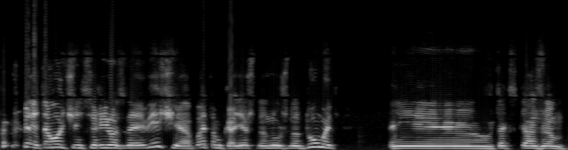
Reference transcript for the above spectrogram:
это очень серьезная вещь, и об этом, конечно, нужно думать, и, так скажем,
